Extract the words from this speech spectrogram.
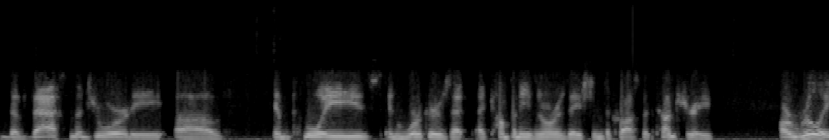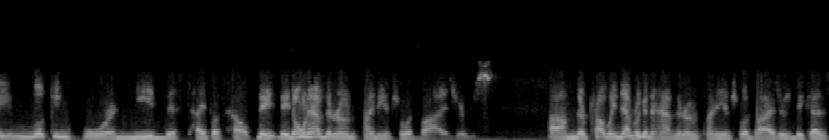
the vast majority of employees and workers at, at companies and organizations across the country are really looking for and need this type of help. They, they don't have their own financial advisors. Um, they're probably never going to have their own financial advisors because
